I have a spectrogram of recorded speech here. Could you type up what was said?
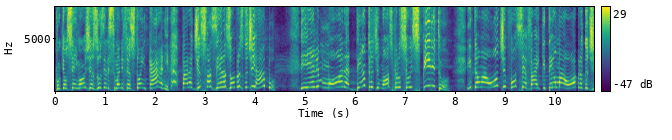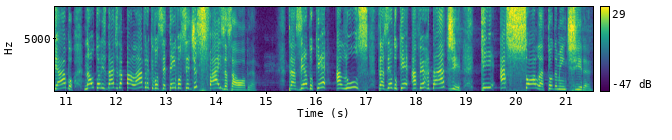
Porque o Senhor Jesus, ele se manifestou em carne para desfazer as obras do diabo. E ele mora dentro de nós pelo seu espírito. Então, aonde você vai que tem uma obra do diabo, na autoridade da palavra que você tem, você desfaz essa obra trazendo o que? A luz, trazendo o que? A verdade, que assola toda mentira.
